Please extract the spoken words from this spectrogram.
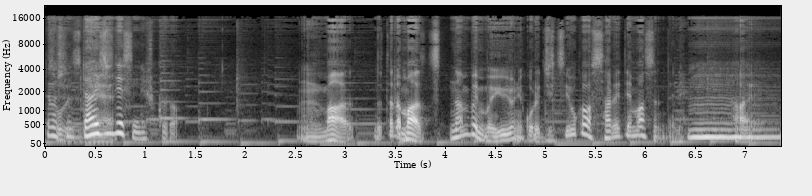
だから大事ですね袋。うん、まあただまあ何遍も言うようにこれ実用化はされてますんでね。はい。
